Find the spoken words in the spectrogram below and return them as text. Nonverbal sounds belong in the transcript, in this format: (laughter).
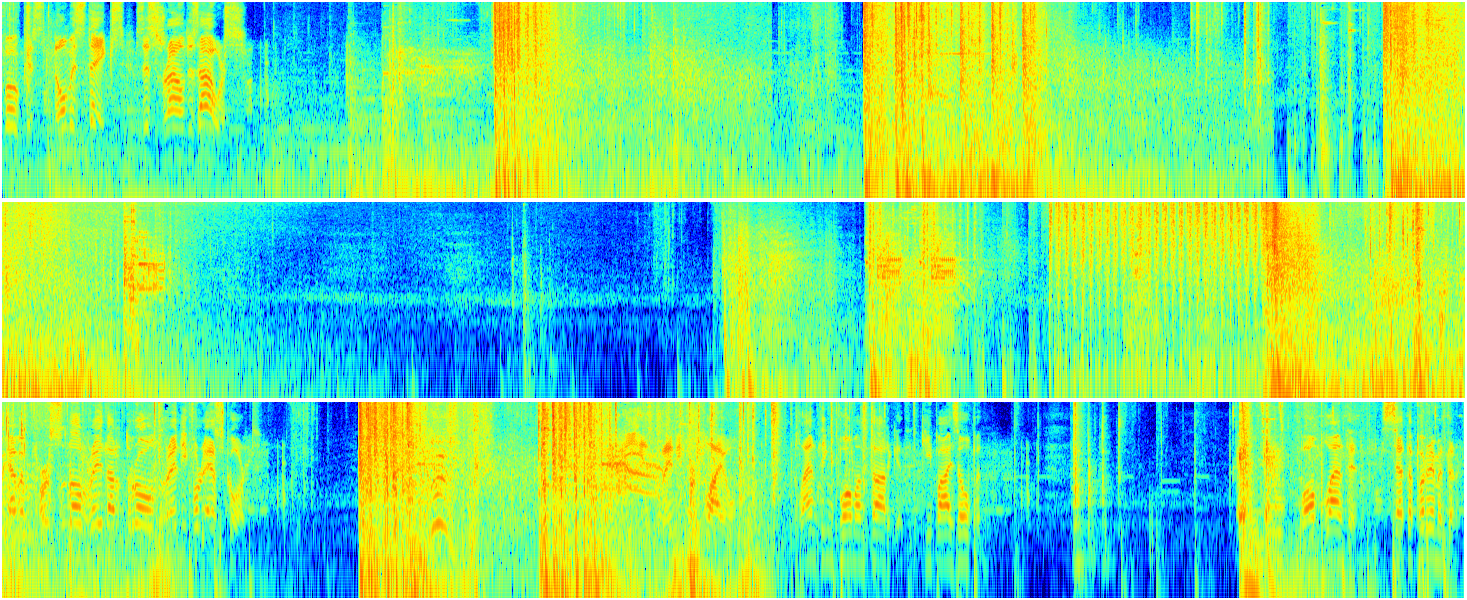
focused. No mistakes. This round is ours. Radar drone ready for escort. He is ready for flyover. Planting bomb on target. Keep eyes open. Bomb planted. Set the perimeter.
